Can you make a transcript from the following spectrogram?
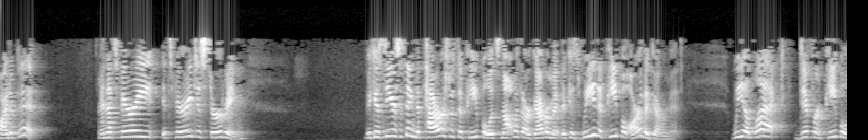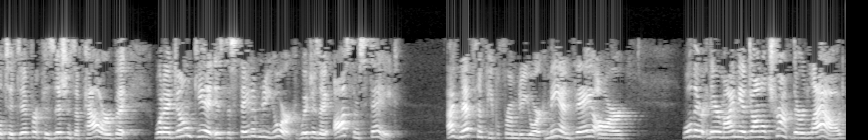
quite a bit. And that's very, it's very disturbing because here's the thing, the power is with the people, it's not with our government because we the people are the government. We elect different people to different positions of power, but what I don't get is the state of New York, which is an awesome state. I've met some people from New York. Man, they are, well, they they remind me of Donald Trump. They're loud,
